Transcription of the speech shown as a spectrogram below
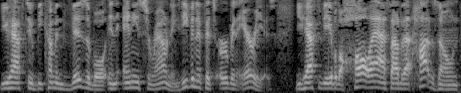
You have to become invisible in any surroundings, even if it's urban areas. You have to be able to haul ass out of that hot zone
